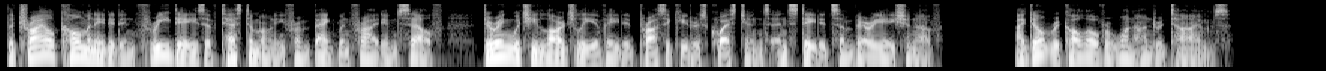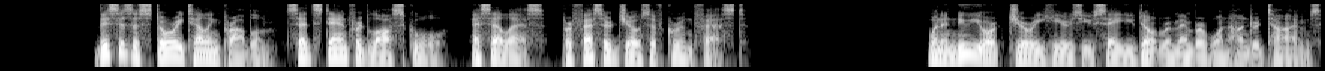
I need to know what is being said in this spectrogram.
The trial culminated in three days of testimony from Bankman Fried himself, during which he largely evaded prosecutors' questions and stated some variation of, I don't recall over 100 times. This is a storytelling problem, said Stanford Law School, SLS, Professor Joseph Grundfest. When a New York jury hears you say you don't remember 100 times,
